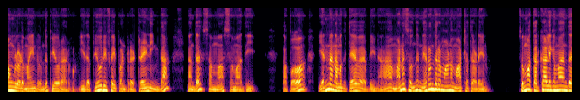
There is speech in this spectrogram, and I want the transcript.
அவங்களோட மைண்ட் வந்து பியூரா இருக்கும். இதை பியூரிஃபை பண்ணுற ட்ரைனிங் தான் அந்த சம்மா சமாதி. அப்போது என்ன நமக்கு தேவை அப்படின்னா மனசு வந்து நிரந்தரமான மாற்றத்தை அடையணும். சும்மா தற்காலிகமாக இந்த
